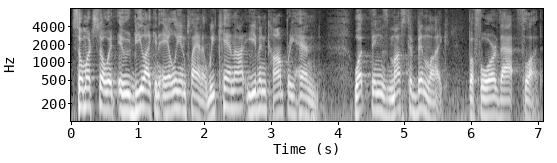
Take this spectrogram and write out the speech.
So much so, it, it would be like an alien planet. We cannot even comprehend what things must have been like before that flood.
